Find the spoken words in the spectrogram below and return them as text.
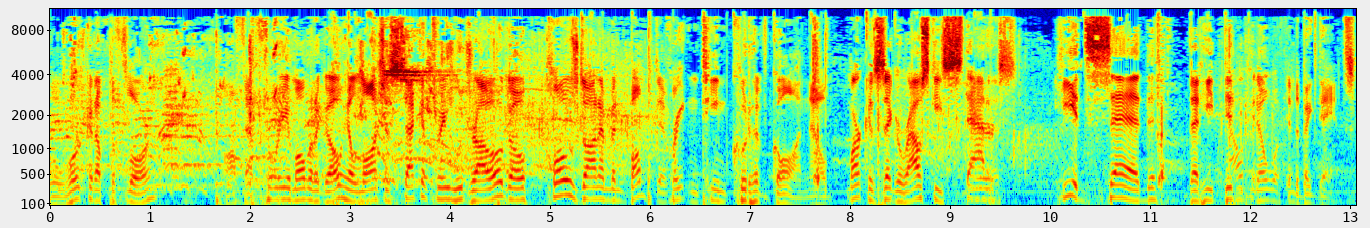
We'll work it up the floor. Off that three a moment ago, he'll launch a second three. Ouedraogo closed on him and bumped him. Creighton team could have gone. Now, Marcus Zegarowski's status, he had said that he didn't know what in the big dance.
